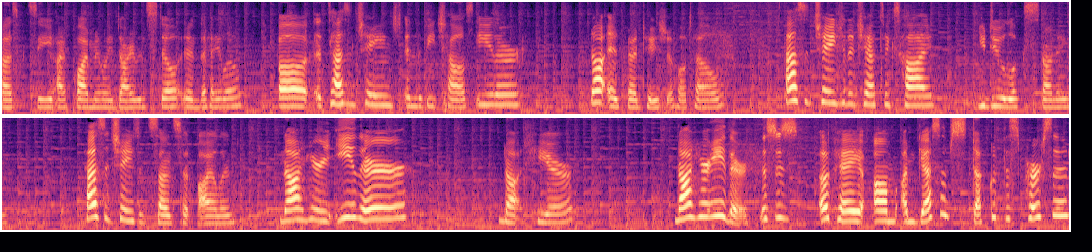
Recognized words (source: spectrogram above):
As you can see, I have 5 million diamonds still in the Halo. Uh, it hasn't changed in the beach house either. Not in Fantasia Hotel. Hasn't changed in Enchantix High. You do look stunning. Hasn't changed in Sunset Island. Not here either. Not here. Not here either. This is okay. Um, I'm guess I'm stuck with this person.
